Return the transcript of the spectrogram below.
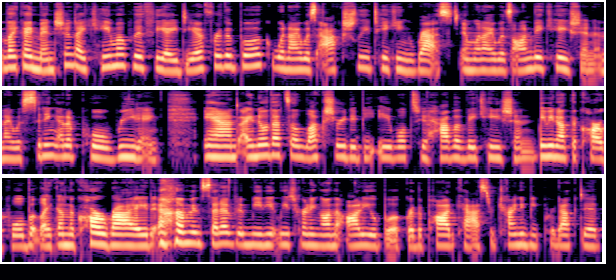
like I mentioned, I came up with the idea for the book when I was actually taking rest and when I was on vacation and I was sitting at a pool reading. And I know that's a luxury to be able to have a vacation, maybe not the carpool, but like on the car ride, um, instead of immediately turning on the audiobook or the podcast or trying to be productive.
